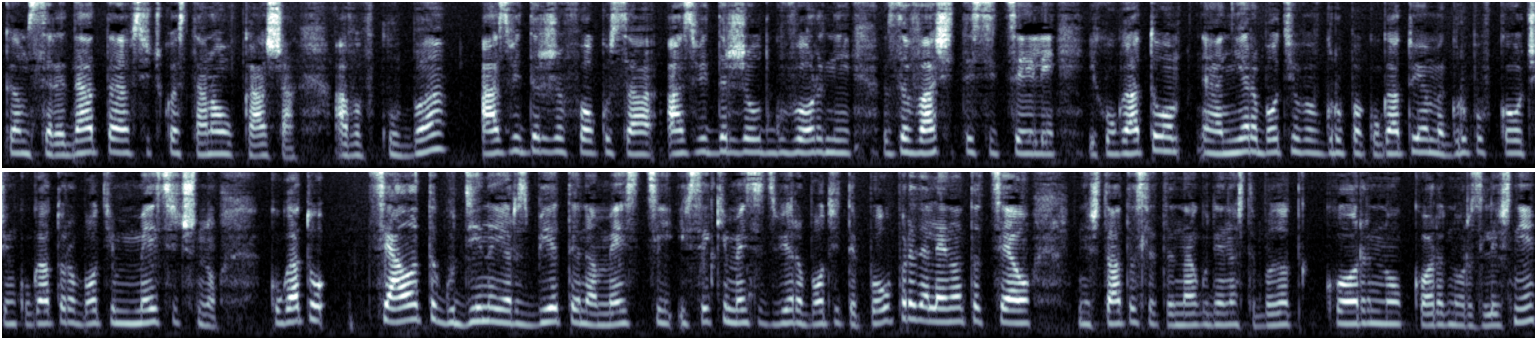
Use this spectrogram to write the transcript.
към средата всичко е станало каша. А в клуба аз ви държа фокуса, аз ви държа отговорни за вашите си цели. И когато а, ние работим в група, когато имаме групов коучинг, когато работим месечно, когато цялата година я разбиете на месеци и всеки месец вие работите по определената цел, нещата след една година ще бъдат корено, корено различни.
